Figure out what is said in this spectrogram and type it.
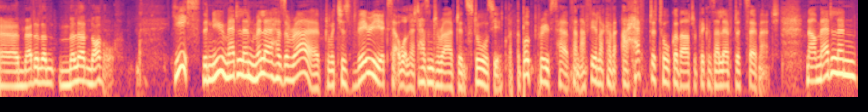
Madeline Miller novel. Yes, the new Madeline Miller has arrived, which is very exciting. Well, it hasn't arrived in stores yet, but the book proofs have, and I feel like i have to talk about it because I loved it so much. Now, Madeline,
